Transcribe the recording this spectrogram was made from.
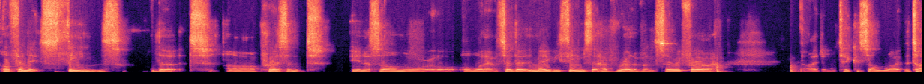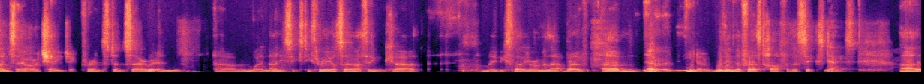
often it's themes that are present in a song or, or, or whatever. So there may be themes that have relevance. So if I don't know, take a song like The Times They Are Changing, for instance, uh, written um, well, in 1963 or so, I think. Uh, maybe slightly wrong on that, but um, uh, you know, within the first half of the 60s. Yeah. Uh,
